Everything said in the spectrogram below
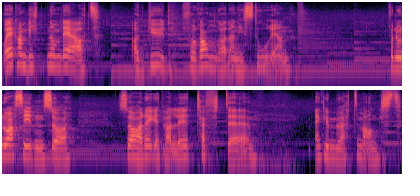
Og jeg kan vitne om det at, at Gud forandrer den historien. For noen år siden så, så hadde jeg et veldig tøft eh, egentlig møte med angst.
